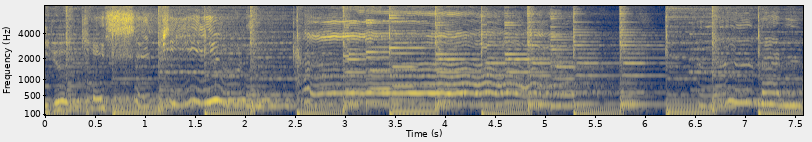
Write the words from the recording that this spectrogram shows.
이렇게 슬피우는가 나는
